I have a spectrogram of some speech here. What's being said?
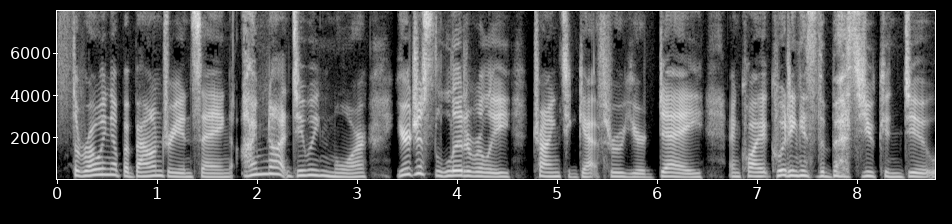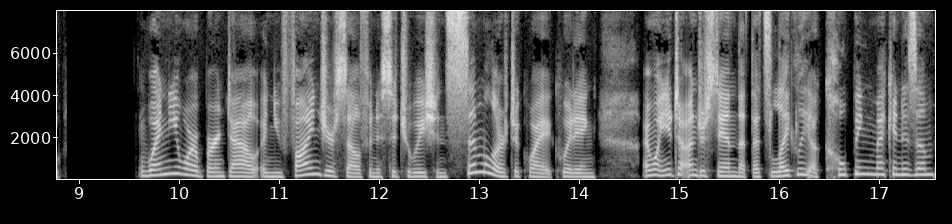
throwing up a boundary and saying, I'm not doing more. You're just literally trying to get through your day, and quiet quitting is the best you can do. When you are burnt out and you find yourself in a situation similar to quiet quitting, I want you to understand that that's likely a coping mechanism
